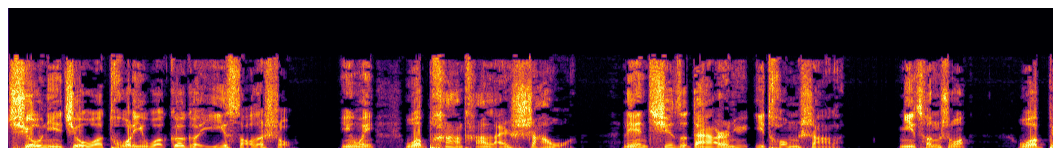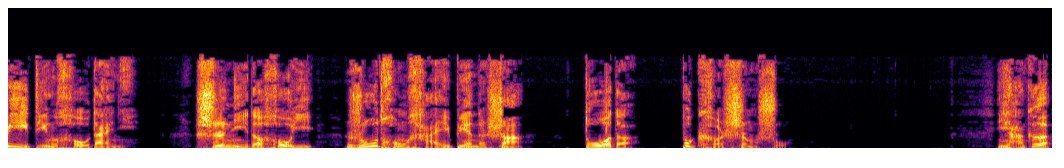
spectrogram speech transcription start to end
求你救我脱离我哥哥姨嫂的手，因为我怕他来杀我，连妻子带儿女一同杀了。你曾说，我必定厚待你，使你的后裔如同海边的沙，多的不可胜数。雅各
